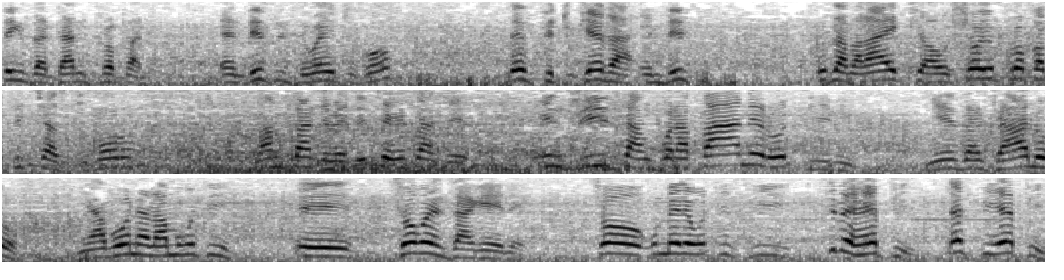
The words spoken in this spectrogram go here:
Things are done properly. And this is the way to go. Let's be together in this. Kuzaba right i'll show you proper pictures tomorrow namhlanje bendithengisa nje inzwisa ngikhona phana erodini. Ngiyenza njalo. Ngiyabona lami ukuthi um sokwenzakele. So kumele ukuthi si- sibe happy. Let's be happy.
